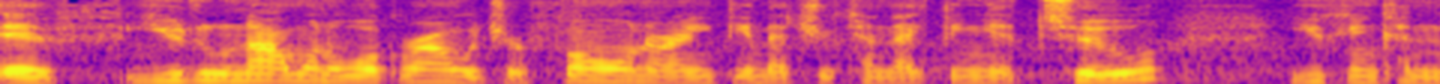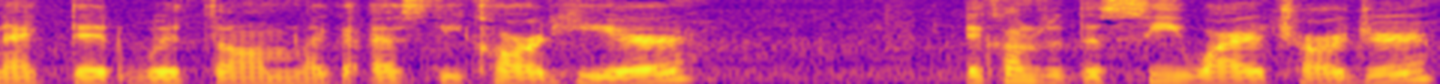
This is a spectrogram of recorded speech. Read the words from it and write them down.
if you do not want to walk around with your phone or anything that you're connecting it to, you can connect it with um, like a SD card here. It comes with the C wire charger.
